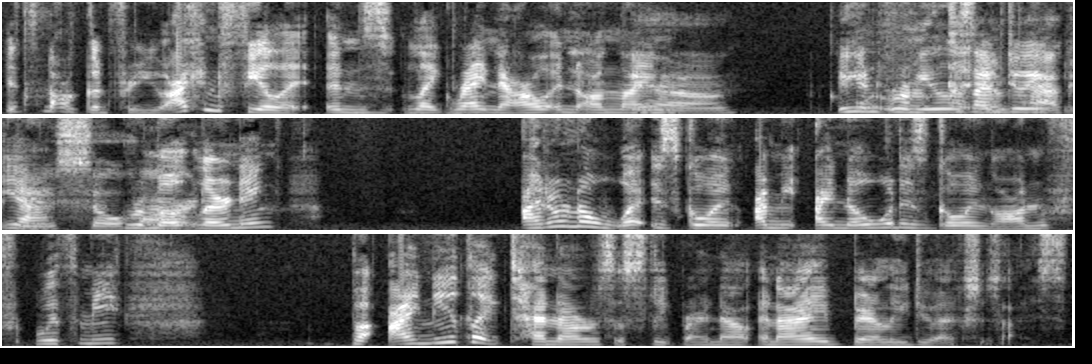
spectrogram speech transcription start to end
it's not good for you. I can feel it in z- like right now in online yeah. You can rem- feel 'cause it I'm doing- yeah, so remote hard. learning. I don't know what is going. I mean, I know what is going on f- with me, but I need like ten hours of sleep right now, and I barely do exercise.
